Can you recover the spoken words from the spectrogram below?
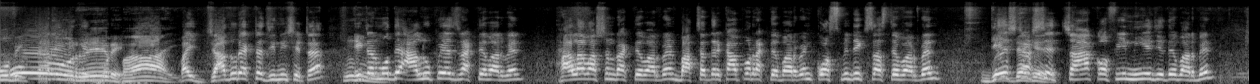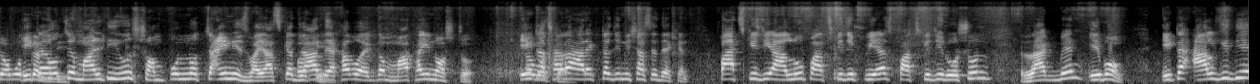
মুভিং ভাই। ভাই জাদুর একটা জিনিস এটা। এটার মধ্যে আলু পেঁয়াজ রাখতে পারবেন থালা বাসন রাখতে পারবেন বাচ্চাদের কাপড় রাখতে পারবেন কসমেটিক্স আসতে পারবেন গেস্ট। আসছে চা কফি নিয়ে যেতে পারবেন। এটা হচ্ছে মাল্টি ইউজ সম্পূর্ণ চাইনিজ ভাই। আজকে যা দেখাবো একদম মাথাই নষ্ট। এটা ছাড়া আরেকটা জিনিস আছে দেখেন। পাঁচ কেজি আলু পাঁচ কেজি পেঁয়াজ পাঁচ কেজি রসুন রাখবেন এবং এটা আলগি দিয়ে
